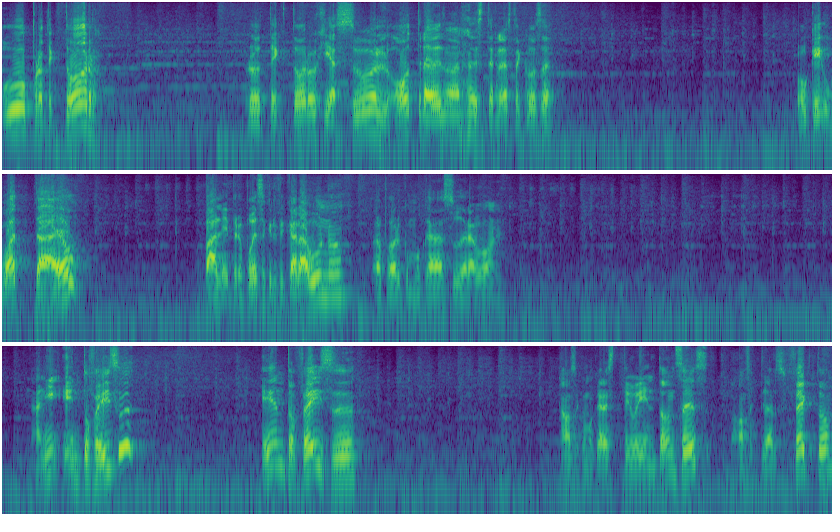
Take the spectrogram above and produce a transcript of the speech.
¡Uh, protector! Protector ojiazul. Otra vez me van a desterrar esta cosa. Ok, what the hell? Vale, pero puede sacrificar a uno para poder convocar a su dragón. ¿Nani? ¿Ento face? ¿Ento face? Vamos a convocar a este güey entonces. Vamos a activar su efecto.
